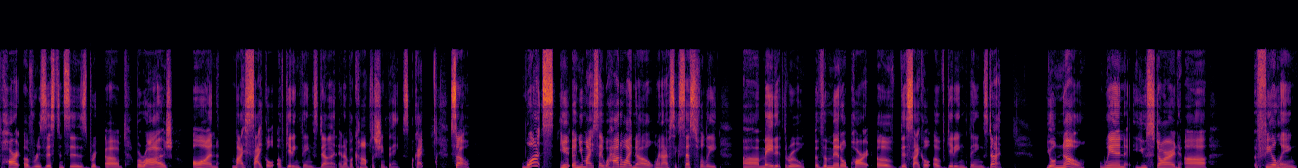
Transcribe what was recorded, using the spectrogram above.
part of resistance's uh, barrage on my cycle of getting things done and of accomplishing things okay? So once you and you might say well how do i know when i've successfully uh, made it through the middle part of this cycle of getting things done. You'll know when you start uh, feeling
